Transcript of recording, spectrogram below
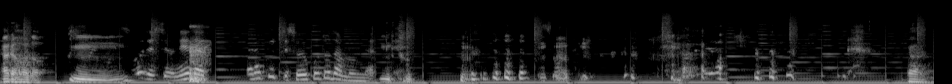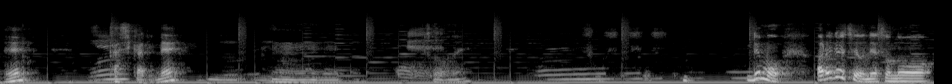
なるほど。うん。そうですよね。だって働くってそういうことだもんだって。そうまあね、ね確かにね。うんうん、えそうね。ーそうそうそうそうでも、あれですよね、その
